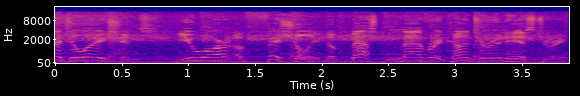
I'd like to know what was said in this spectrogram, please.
Congratulations, you are officially the best Maverick Hunter in history.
